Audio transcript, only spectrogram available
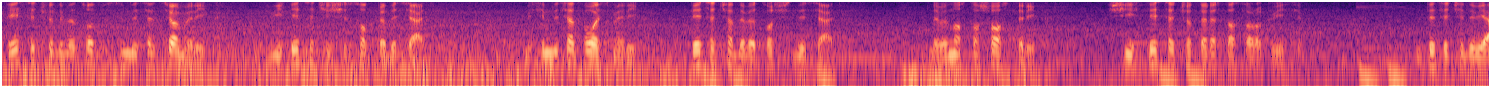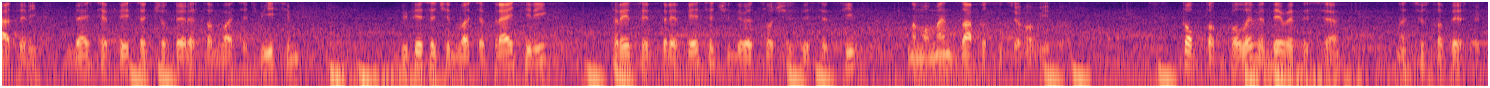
1987 рік 2650. 88 рік 1960. 96 рік 6448. 2009 рік 10428. 2023 рік 33 967 на момент запису цього відео. Тобто, коли ви дивитеся на цю статистику,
